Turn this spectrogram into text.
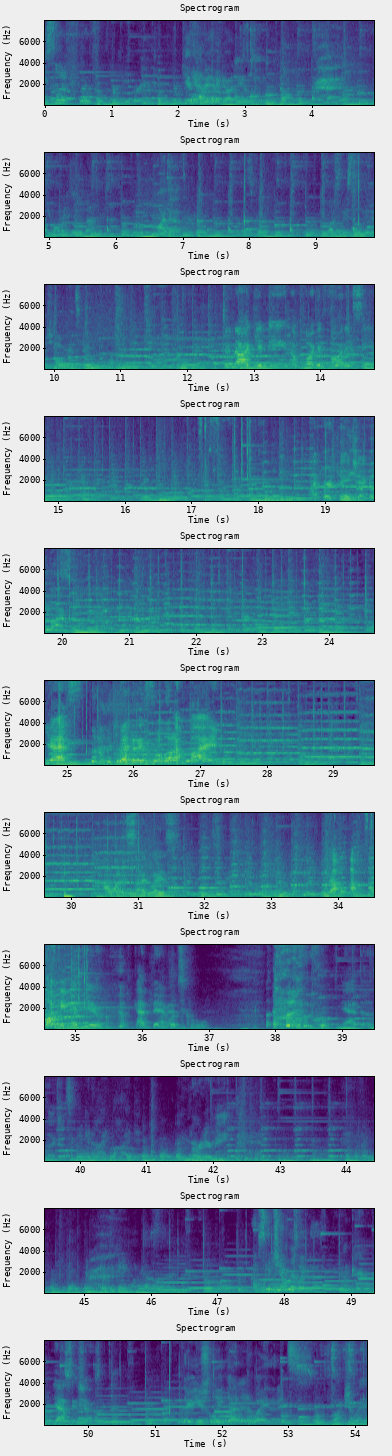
we still? We still have four freaking grand. Give Yeah. the man a goddamn. You want me to go to the bathroom now? My bathroom. Yeah, that's fine. Watch they still get a shower too. Watch them. Do not give me a fucking potty scene. My first paycheck, I'm buying something. Yes! that is what I'm buying! Sideways. No, I'm fucking with you. God damn Looks it. cool. Yeah, it does actually. Somebody can hide behind it. And Murder me. I don't think anyone does that. I've seen showers like that. Okay. Yeah, I've seen showers like that. They're usually done in a way that it's. Fluctuate.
